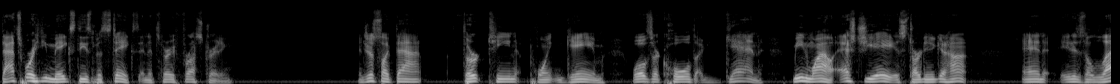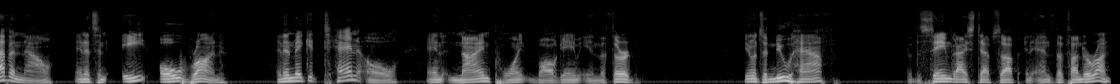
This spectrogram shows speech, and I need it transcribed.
That's where he makes these mistakes, and it's very frustrating. And just like that, 13 point game. Wolves are cold again. Meanwhile, SGA is starting to get hot. And it is 11 now, and it's an 8 0 run, and then make it 10 0 and 9 point ball game in the third. You know, it's a new half, but the same guy steps up and ends the Thunder run.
